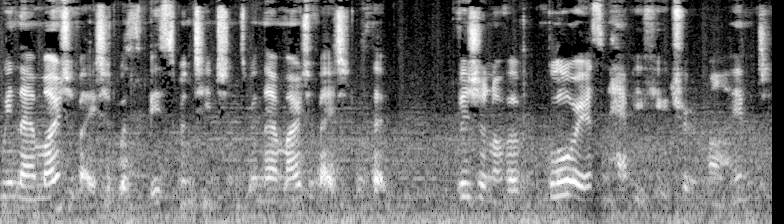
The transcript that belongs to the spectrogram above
when they're motivated with the best of intentions, when they're motivated with that vision of a glorious and happy future in mind,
